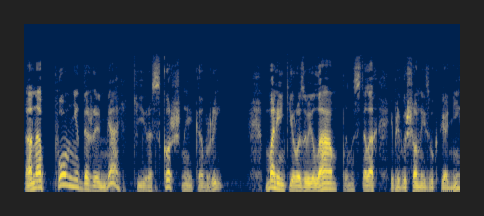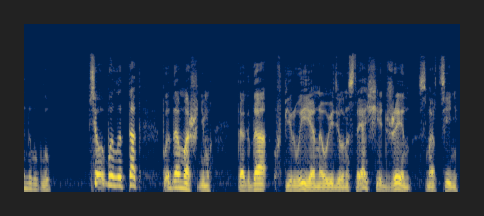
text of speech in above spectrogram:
Она помнит даже мягкие роскошные ковры, маленькие розовые лампы на столах и приглушенный звук пианино в углу. Все было так по-домашнему. Тогда впервые она увидела настоящий джин с мартини.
